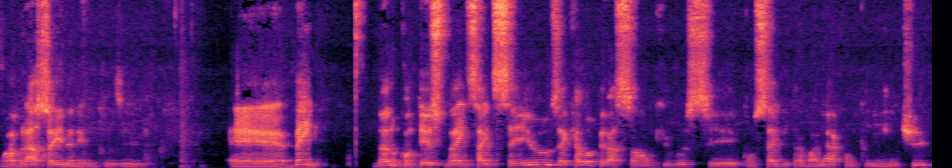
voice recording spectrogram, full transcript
Um abraço aí, Danilo, inclusive. É, bem, dando contexto, né, inside sales é aquela operação que você consegue trabalhar com o cliente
